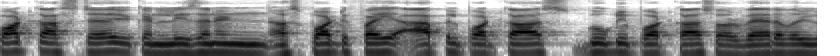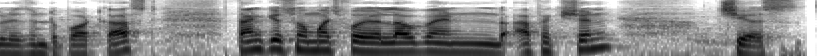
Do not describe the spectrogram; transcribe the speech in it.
பாட்காஸ்ட்டை you can listen in Spotify Apple podcast Google podcast or wherever you listen To podcast. Thank you so much for your love and affection. Cheers.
